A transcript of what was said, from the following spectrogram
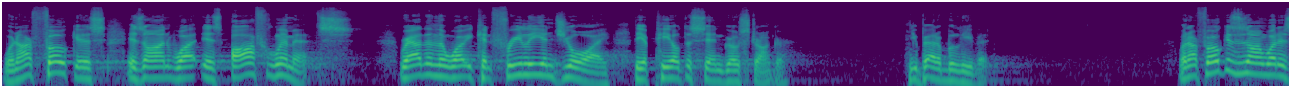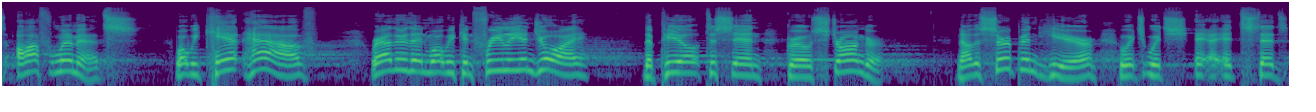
when our focus is on what is off limits rather than what we can freely enjoy, the appeal to sin grows stronger. You better believe it. When our focus is on what is off limits, what we can't have, rather than what we can freely enjoy, the appeal to sin grows stronger. Now, the serpent here, which, which eh, eh, it says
